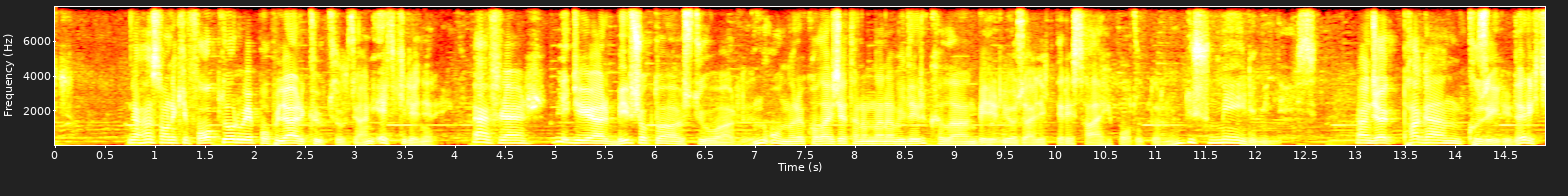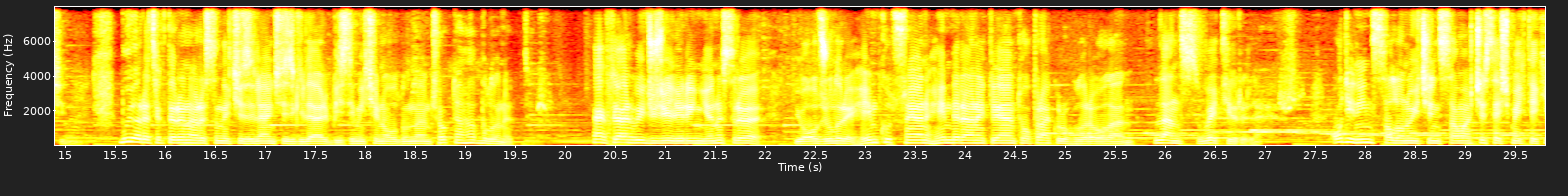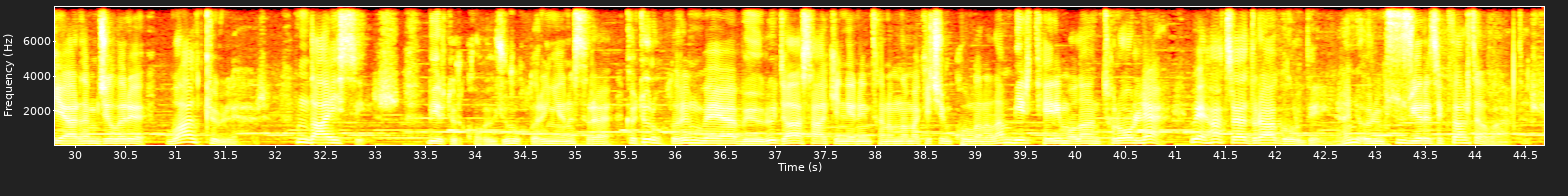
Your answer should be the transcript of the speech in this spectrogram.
Daha sonraki folklor ve popüler kültürden etkilenerek elfler ve diğer birçok doğaüstü varlığın onlara kolayca tanımlanabilir kılan belirli özelliklere sahip olduklarını düşünme eğilimindeyiz. Ancak pagan kuzeyliler için bu yaratıkların arasında çizilen çizgiler bizim için olduğundan çok daha bulanıktır. Elfler ve cücelerin yanı sıra yolcuları hem kutsayan hem de lanetleyen toprak ruhları olan Landsvetirler. Odin'in salonu için savaşçı seçmekteki yardımcıları Valkürler, Daisir, bir tür koruyucu ruhların yanı sıra kötü ruhların veya büyülü dağ sakinlerini tanımlamak için kullanılan bir terim olan troller ve hatta Dragur denilen ölümsüz yaratıklar da vardır.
